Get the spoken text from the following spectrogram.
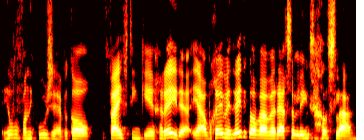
Heel veel van die koersen heb ik al 15 keer gereden. Ja, op een gegeven moment weet ik wel waar we rechts en links afslaan.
